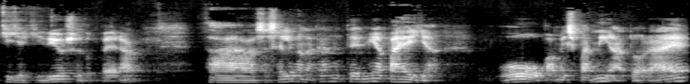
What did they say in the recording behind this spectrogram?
και για κυρίως εδώ πέρα θα σας έλεγα να κάνετε μία παέγια. Ω, πάμε Ισπανία τώρα, ε.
